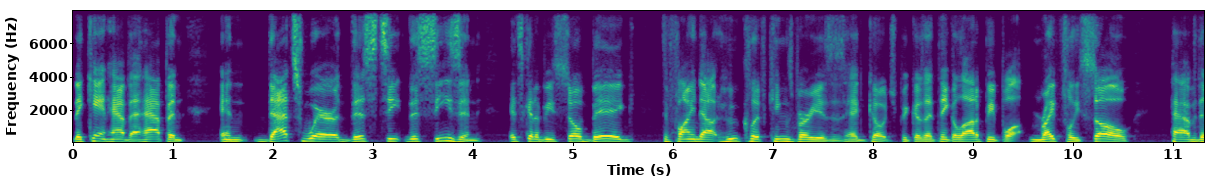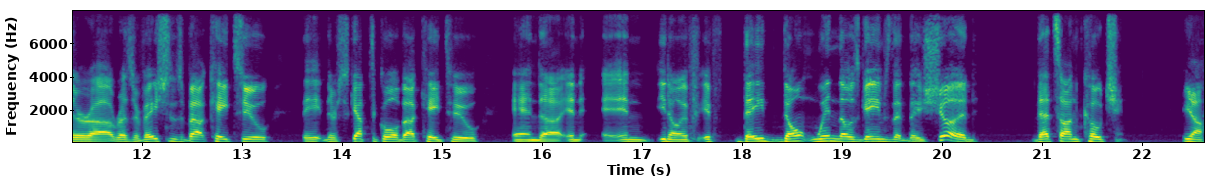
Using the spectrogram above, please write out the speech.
they can't have that happen. And that's where this this season it's going to be so big to find out who Kliff Kingsbury is as head coach because I think a lot of people, rightfully so, have their uh, reservations about K two. They they're skeptical about K two, and uh, and and you know if if they don't win those games that they should, that's on coaching. Yeah,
